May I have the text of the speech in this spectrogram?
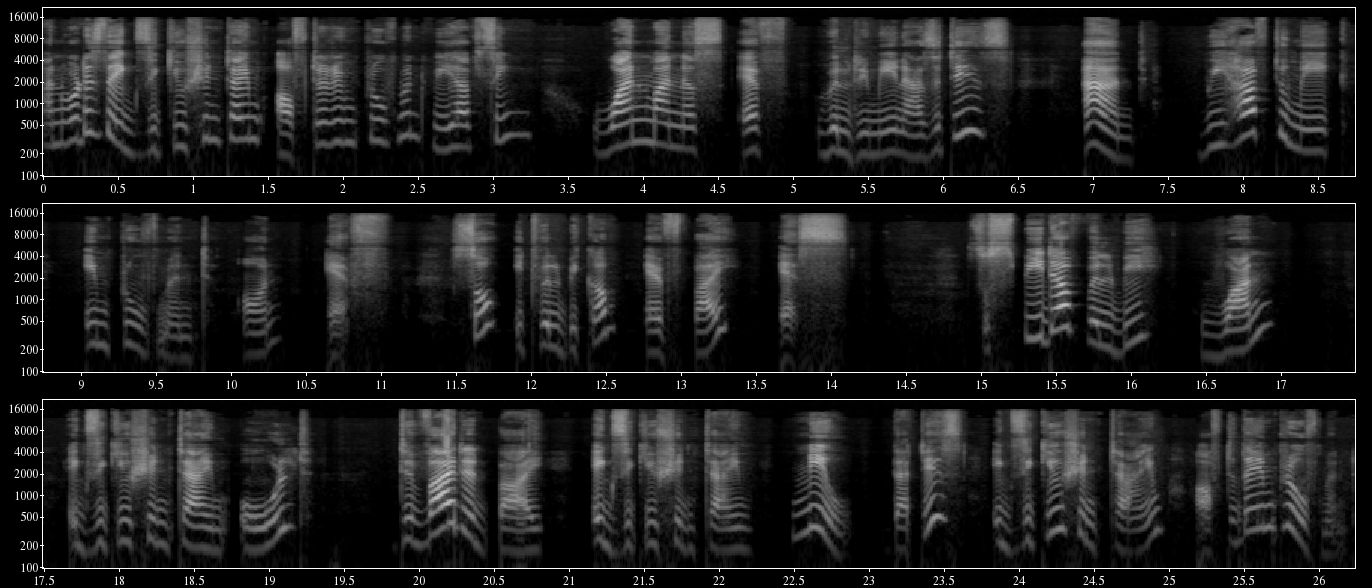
And what is the execution time after improvement? We have seen 1 minus f will remain as it is and we have to make improvement on f. So, it will become f by s. So, speed up will be 1 execution time old divided by execution time new that is execution time after the improvement.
